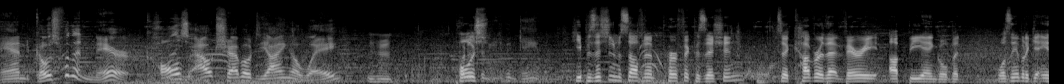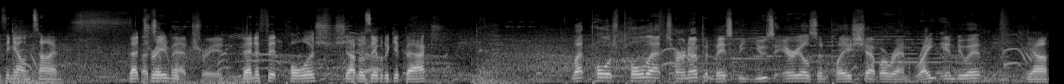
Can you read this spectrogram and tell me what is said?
And goes for the Nair, calls out Shabo DIing away. but Polish, an even game. he positioned himself in a perfect position to cover that very up B angle, but wasn't able to get anything out in time. That That's trade a bad will trade. benefit Polish. Shabo's Yeah. able to get back. Let Polish pull that turnip and basically use aerials in place. Shabo ran right into it. Yeah.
